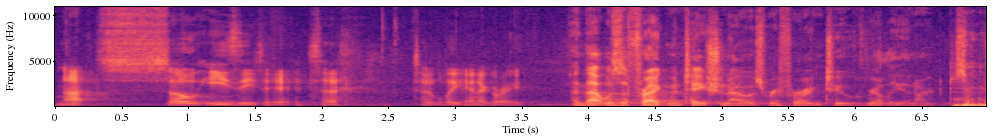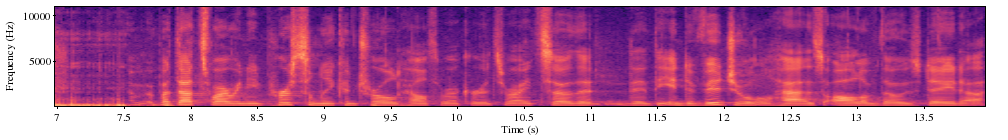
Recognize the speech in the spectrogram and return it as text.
not so easy to, to totally integrate. And that was the fragmentation I was referring to really in our discussion. But that's why we need personally controlled health records, right? So that the, the individual has all of those data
